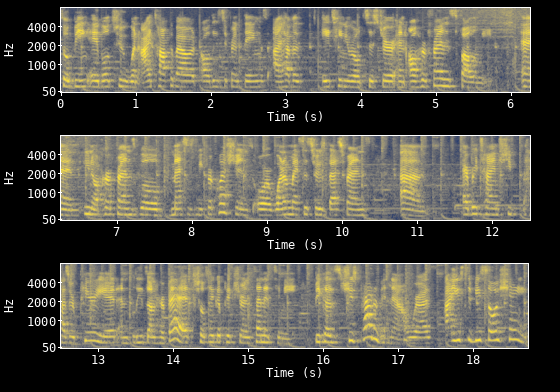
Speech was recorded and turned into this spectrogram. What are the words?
so being able to, when I talk about all these different things, I have an 18 year old sister and all her friends follow me. And, you know, her friends will message me for questions or one of my sister's best friends, um, every time she has her period and bleeds on her bed, she'll take a picture and send it to me because she's proud of it now. Whereas I used to be so ashamed.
